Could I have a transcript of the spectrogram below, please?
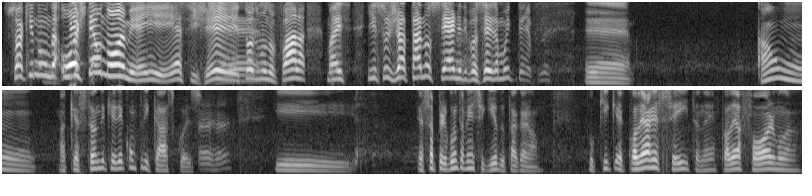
Só que não dá. Hoje tem o um nome aí, ESG, é. todo mundo fala, mas isso já está no cerne de vocês há muito tempo, né? É, há um, uma questão de querer complicar as coisas. Uhum. E essa pergunta vem em seguida, tá, Carlão? O que, qual é a receita, né? Qual é a fórmula?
